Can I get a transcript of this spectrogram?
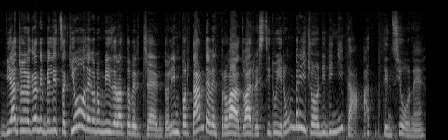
Viaggio nella grande bellezza chiude con un misero 8%. L'importante è aver provato a restituire un briciolo di dignità, attenzione,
